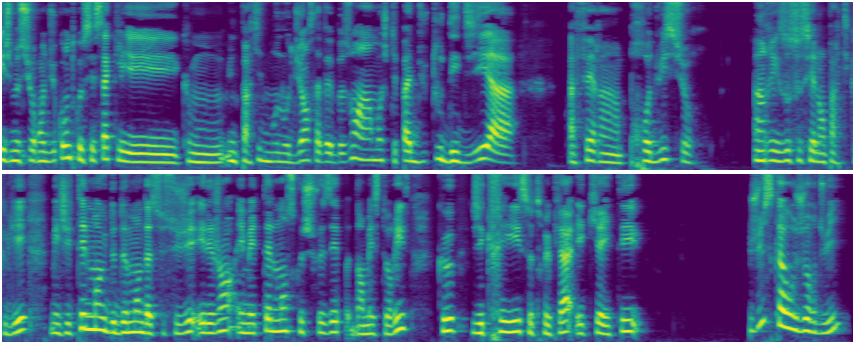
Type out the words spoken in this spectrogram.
et je me suis rendu compte que c'est ça que les que une partie de mon audience avait besoin. Hein. Moi, j'étais pas du tout dédiée à à faire un produit sur un réseau social en particulier, mais j'ai tellement eu de demandes à ce sujet et les gens aimaient tellement ce que je faisais dans mes stories que j'ai créé ce truc-là et qui a été jusqu'à aujourd'hui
